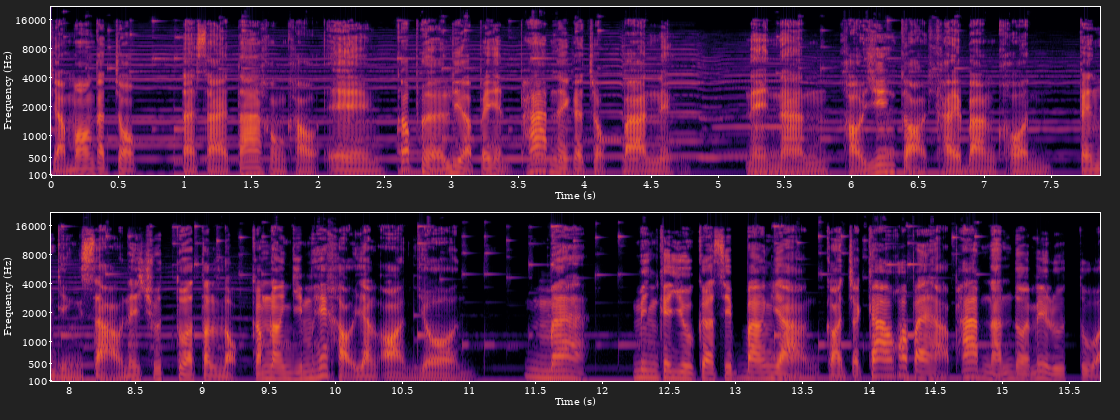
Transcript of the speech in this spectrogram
อย่ามองกระจก แต่สายตาของเขาเอง ก็เผลอเหลือบไปเห็นภาพในกระจกบานหนึ่ง ในนั้นเขายื่นกอดใครบางคน เป็นหญิงสาวในชุดตัวตลกกำลังยิ้มให้เขาอย่างอ่อนโยน แม่ มินกยูกระซิบบางอย่างก่อนจะก้าวเข้าไปหาภาพนั้นโดยไม่รู้ตัว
